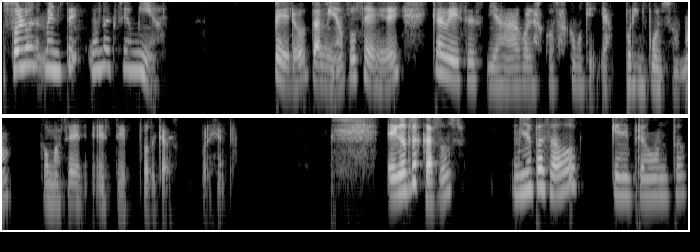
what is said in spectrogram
solamente una acción mía. Pero también sucede que a veces ya hago las cosas como que ya por impulso, ¿no? Como hacer este podcast, por ejemplo. En otros casos, me ha pasado que me pregunto,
